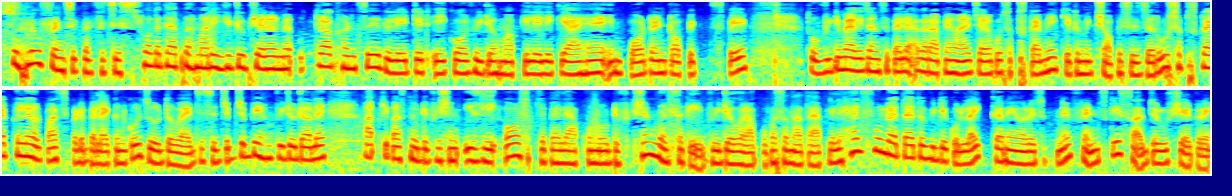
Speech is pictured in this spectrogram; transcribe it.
सो हेलो फ्रेंड्स एक बार फिर से स्वागत है आपका हमारे यूट्यूब चैनल में। उत्तराखंड से रिलेटेड एक और वीडियो हम आपके लिए लेके आए हैं इंपॉर्टेंट टॉपिक्स पे। तो वीडियो में आगे जाने से पहले अगर आपने हमारे चैनल को सब्सक्राइब नहीं किया तो मिक शॉप से ज़रूर सब्सक्राइब कर लें और पास पड़े बेल आइकन को ज़रूर दबाएँ, जिससे जब जब भी हम वीडियो डालें, आपके पास नोटिफिकेशन ईजिली और सबसे पहले आपको नोटिफिकेशन मिल सके। वीडियो अगर आपको पसंद आता है, आपके लिए हेल्पफुल रहता है तो वीडियो को लाइक करें और इसे अपने फ्रेंड्स के साथ ज़रूर शेयर करें।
